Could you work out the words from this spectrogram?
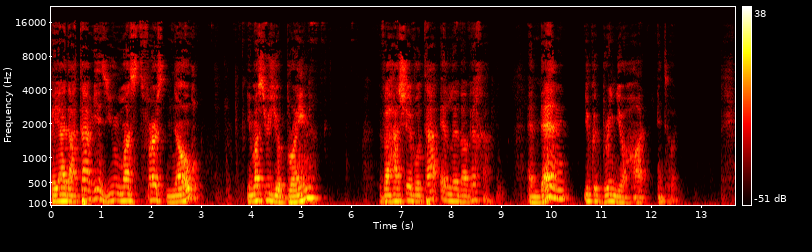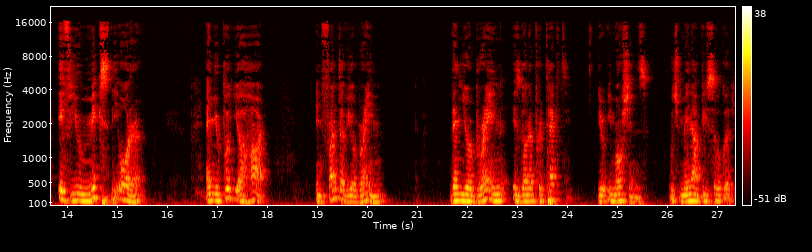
Veyadata means you must first know, you must use your brain. And then you could bring your heart into it. If you mix the order, and you put your heart in front of your brain, then your brain is going to protect your emotions, which may not be so good.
